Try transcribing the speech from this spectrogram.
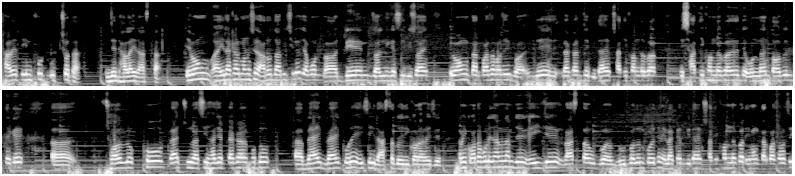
সাড়ে তিন ফুট উচ্চতা যে ঢালাই রাস্তা। এবং এলাকার মানুষের আরও দাবি ছিল, যেমন ড্রেন, জল নিকাশি বিষয় এবং তার পাশাপাশি যে এলাকার যে বিধায়ক সাথী খন্দকার, সেই সাথী খন্দকারের যে উন্নয়ন তহবিল থেকে ছ লক্ষ প্রায় চুরাশি হাজার টাকার মতো ব্যয় ব্যয় করে এই সেই রাস্তা তৈরি করা হয়েছে। আমি কথা বলে জানলাম যে এই যে রাস্তা উদ্বোধন করেছেন এলাকার বিধায়ক সাথী খন্দকার এবং তার পাশাপাশি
